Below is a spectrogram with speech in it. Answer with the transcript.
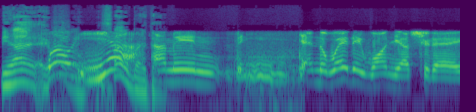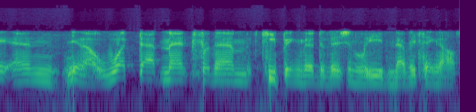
Yeah, well, yeah. I mean, and the way they won yesterday, and you know what that meant for them keeping the division lead and everything else.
